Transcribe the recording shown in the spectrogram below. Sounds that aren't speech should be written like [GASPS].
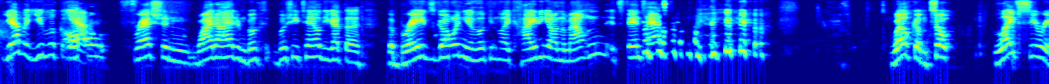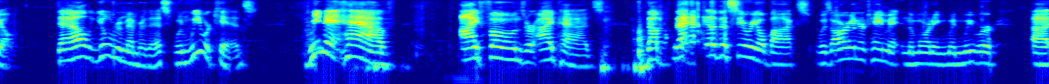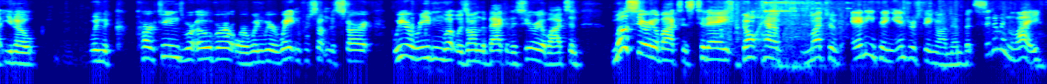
yeah, but you look Yeah. all fresh and wide-eyed and bush, bushy-tailed. You got the the braids going. You're looking like Heidi on the mountain. It's fantastic. [LAUGHS] Welcome. So, Life Cereal. Dell, you'll remember this. When we were kids, we didn't have iPhones or iPads. The back of the cereal box was our entertainment in the morning when we were, uh, you know, when the c- cartoons were over or when we were waiting for something to start. We were reading what was on the back of the cereal box. And most cereal boxes today don't have much of anything interesting on them, but Cinnamon Life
